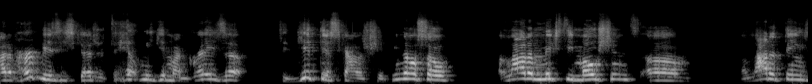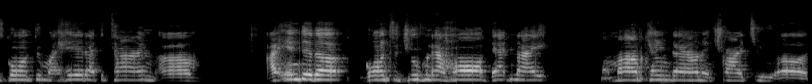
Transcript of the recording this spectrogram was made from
out of her busy schedule to help me get my grades up to get this scholarship. You know, so a lot of mixed emotions, um, a lot of things going through my head at the time. Um, I ended up going to juvenile hall that night. My mom came down and tried to uh,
